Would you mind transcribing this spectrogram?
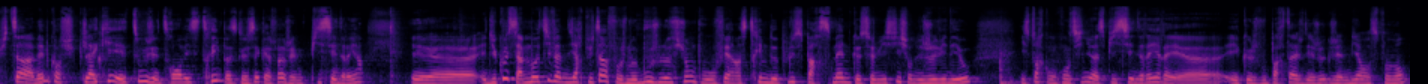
putain, même quand je suis claqué et tout, j'ai trop envie de stream parce que je sais qu'à chaque fois, je vais me pisser de rire. Et, euh, et du coup, ça me motive à me dire putain, faut que je me bouge le fion pour vous faire un stream de plus par semaine que celui-ci sur du jeu vidéo, histoire qu'on continue à se pisser de rire et, euh, et que je vous partage des jeux que j'aime bien en ce moment.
